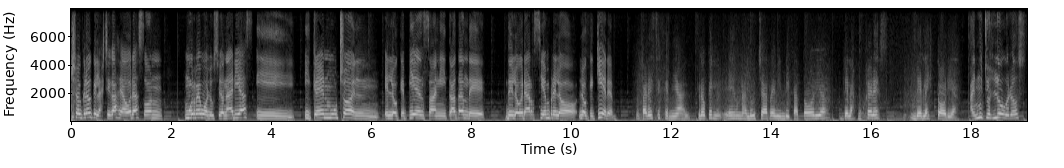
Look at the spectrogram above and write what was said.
Yo creo que las chicas de ahora son muy revolucionarias y, creen mucho en, lo que piensan y tratan de, lograr siempre lo, lo que quieren. Me parece genial. Creo que es una lucha reivindicatoria de las mujeres de la historia. Hay muchos logros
